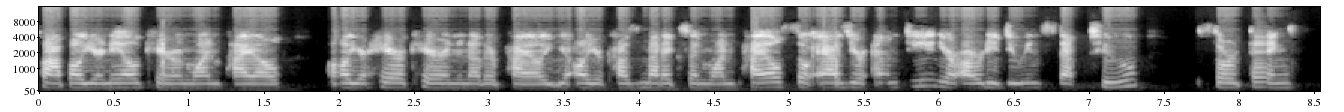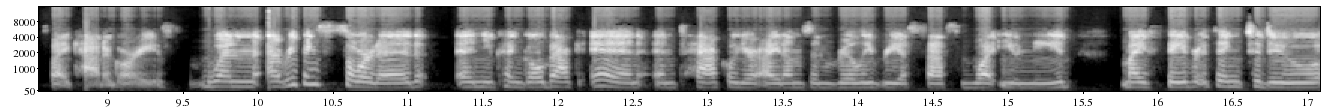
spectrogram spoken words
plop all your nail care in one pile, all your hair care in another pile, all your cosmetics in one pile. So as you're emptying, you're already doing step two, sort things by categories. When everything's sorted and you can go back in and tackle your items and really reassess what you need, my favorite thing to do,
